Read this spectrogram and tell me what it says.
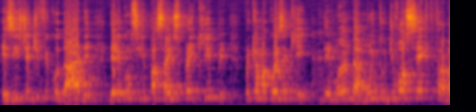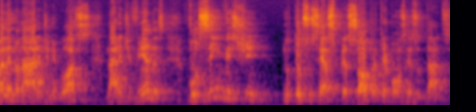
existe a dificuldade dele conseguir passar isso para a equipe, porque é uma coisa que demanda muito de você que está trabalhando na área de negócios, na área de vendas, você investir no teu sucesso pessoal para ter bons resultados.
